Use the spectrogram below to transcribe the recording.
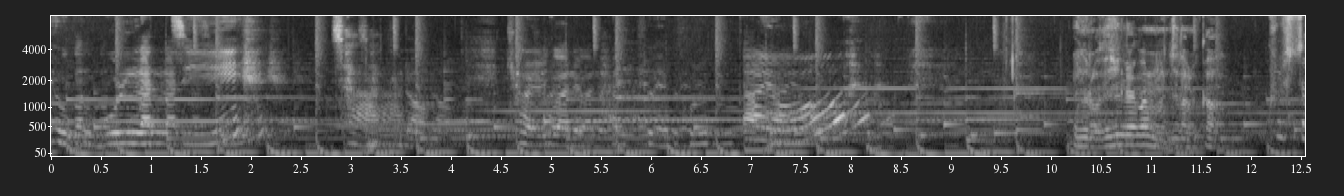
이건 몰랐지? 자 그럼 결과를 발표해 볼까요? 오늘 오디션 결과는 언제 나올까? 글쎄,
